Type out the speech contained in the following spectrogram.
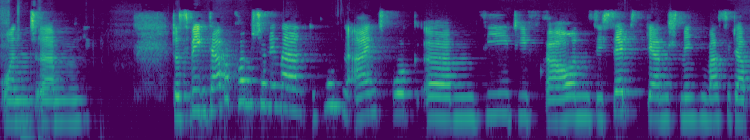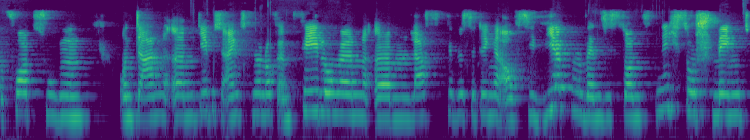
Und ähm, Deswegen, da bekomme ich schon immer einen guten Eindruck, ähm, wie die Frauen sich selbst gerne schminken, was sie da bevorzugen. Und dann ähm, gebe ich eigentlich nur noch Empfehlungen, ähm, lasst gewisse Dinge auf sie wirken, wenn sie es sonst nicht so schminkt,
